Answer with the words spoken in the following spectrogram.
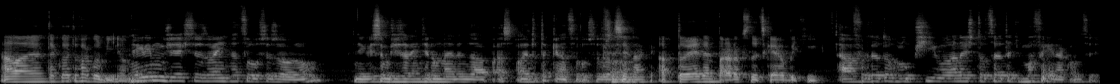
Ale takhle je to fakt blbý, no. Někdy můžeš se zranit na celou sezónu, někdy se můžeš zranit jenom na jeden zápas, ale je to taky na celou sezónu. Přesně tak. A to je ten paradox lidského bytí. A furt je to hlubší, vole, než to, co je teď v mafii na konci.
